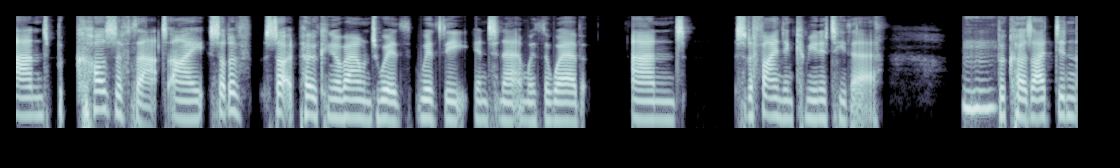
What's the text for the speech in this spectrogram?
and because of that, I sort of started poking around with with the internet and with the web, and sort of finding community there. Mm-hmm. Because I didn't,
